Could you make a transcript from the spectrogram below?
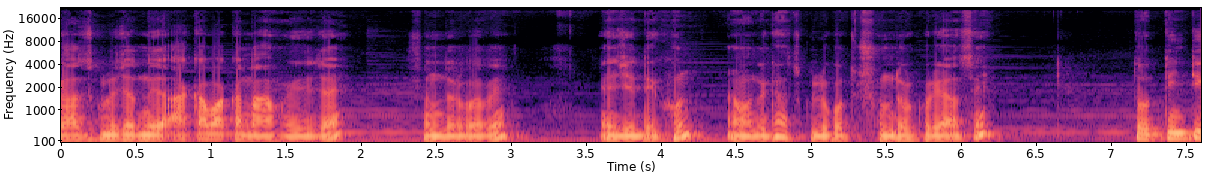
গাছগুলো যাতে আঁকা বাঁকা না হয়ে যায় সুন্দরভাবে। এই যে দেখুন, আমাদের গাছগুলো কত সুন্দর করে আছে। তো তিনটি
